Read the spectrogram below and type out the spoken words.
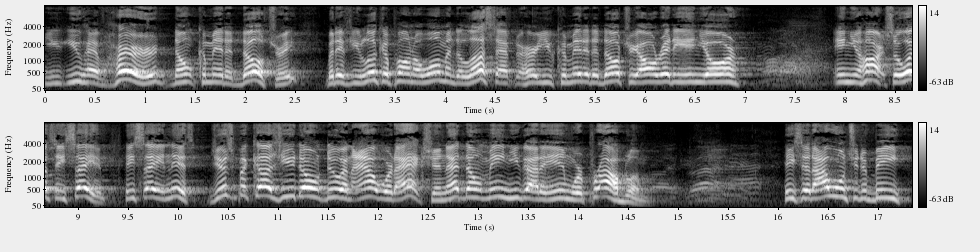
you, you have heard, don't commit adultery, but if you look upon a woman to lust after her, you committed adultery already in your in your heart. So what's he saying? He's saying this, just because you don't do an outward action, that don't mean you got an inward problem. He said, I want you to be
